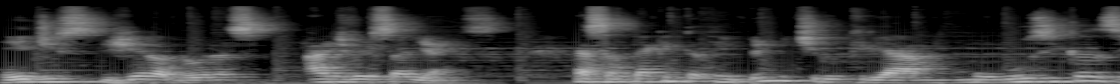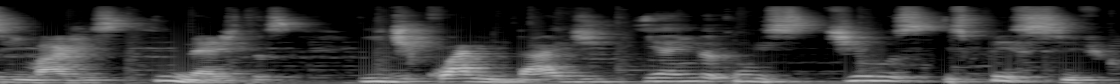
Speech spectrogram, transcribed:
redes geradoras adversariais. Essa técnica tem permitido criar músicas e imagens inéditas e de qualidade e ainda com estilos específicos.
